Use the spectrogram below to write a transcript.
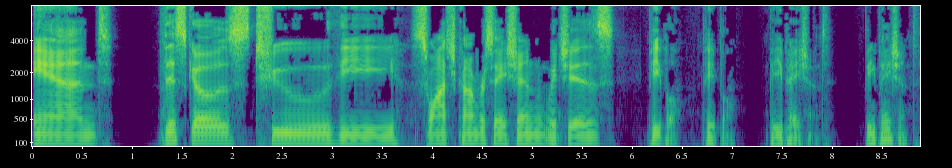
and this goes to the Swatch conversation, which is people, people, be patient, be patient.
